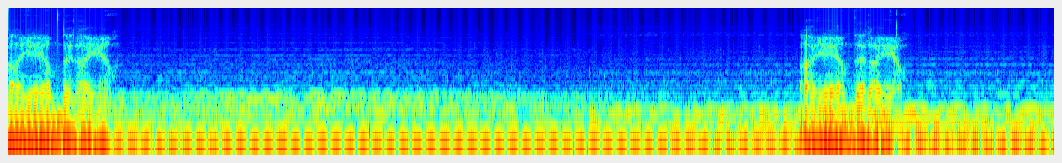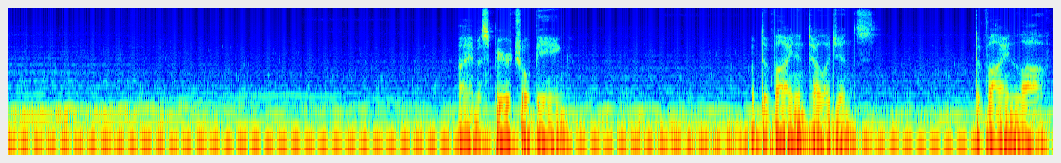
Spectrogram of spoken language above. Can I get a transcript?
I am that I am. I am that I am. I am a spiritual being of divine intelligence, divine love,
